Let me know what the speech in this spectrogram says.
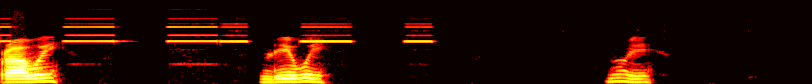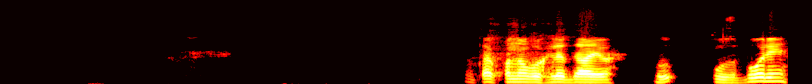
правий, лівий. Ну і. Так воно виглядає у, зборі,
